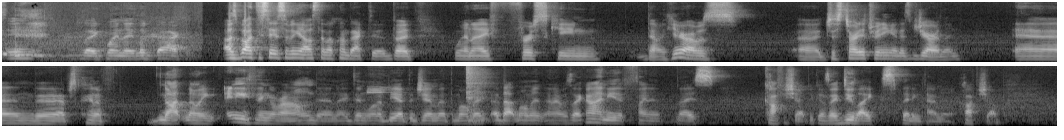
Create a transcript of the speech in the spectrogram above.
In, like when I look back, I was about to say something else, and I'll come back to it. But when I first came down here, I was uh, just started training at SBG Ireland, and uh, I was kind of not knowing anything around, and I didn't want to be at the gym at the moment. At that moment, and I was like, oh, I need to find a nice coffee shop because I do like spending time in a coffee shop.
